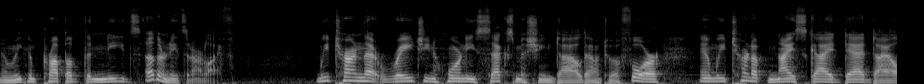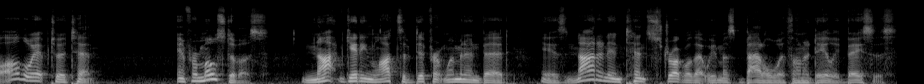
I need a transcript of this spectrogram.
and we can prop up the needs other needs in our life. We turn that raging horny sex machine dial down to a 4 and we turn up nice guy dad dial all the way up to a 10. And for most of us, not getting lots of different women in bed is not an intense struggle that we must battle with on a daily basis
